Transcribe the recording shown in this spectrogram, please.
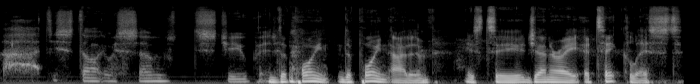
I just thought it was so stupid. The point, the point, Adam, is to generate a tick list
